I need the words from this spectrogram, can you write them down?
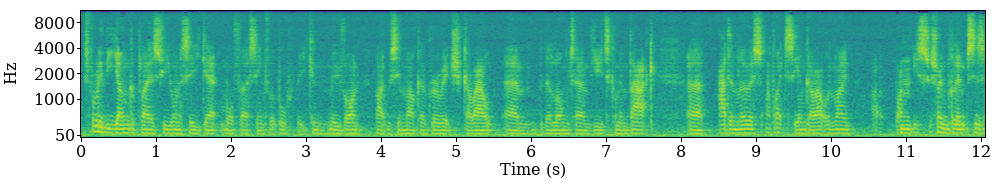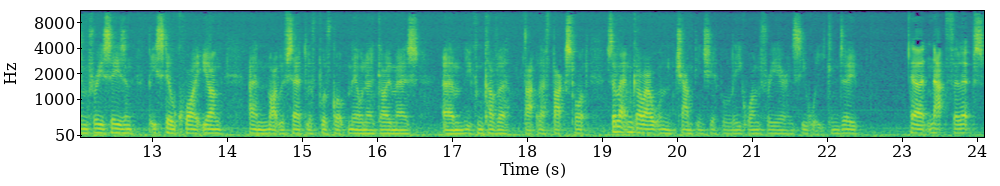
It's probably the younger players who you want to see get more first team football that you can move on. Like we've seen Marko Grujic go out um, with a long term view to coming back. Uh, Adam Lewis, I'd like to see him go out on loan. Uh, like Mm. He's shown glimpses in pre season, but he's still quite young. And like we've said, Liverpool have got Milner, Gomez. Um, you can cover that left back slot. So let him go out on Championship or League One for a year and see what he can do. Uh, Nat Phillips,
